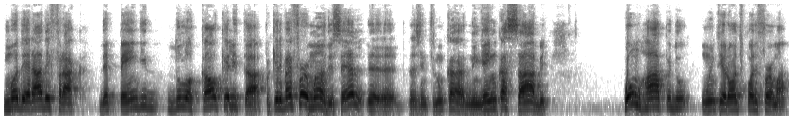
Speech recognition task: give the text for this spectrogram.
moderada e fraca. Depende do local que ele está, porque ele vai formando. Isso é, é, a gente nunca, ninguém nunca sabe quão rápido um enterólito pode formar.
